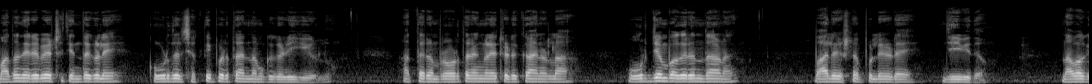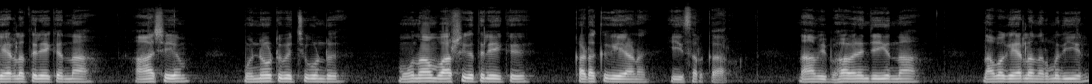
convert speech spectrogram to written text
മതനിരപേക്ഷ ചിന്തകളെ കൂടുതൽ ശക്തിപ്പെടുത്താൻ നമുക്ക് കഴിയുകയുള്ളൂ. അത്തരം പ്രവർത്തനങ്ങൾ ഏറ്റെടുക്കാനുള്ള ഊർജം പകരുന്നതാണ് ബാലകൃഷ്ണപിള്ളയുടെ ജീവിതം. നവകേരളത്തിലേക്കെന്ന ആശയം മുന്നോട്ട് വെച്ചുകൊണ്ട് മൂന്നാം വാർഷികത്തിലേക്ക് കടക്കുകയാണ് ഈ സർക്കാർ. നാം വിഭാവനം ചെയ്യുന്ന നവകേരള നിർമ്മിതിയിൽ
